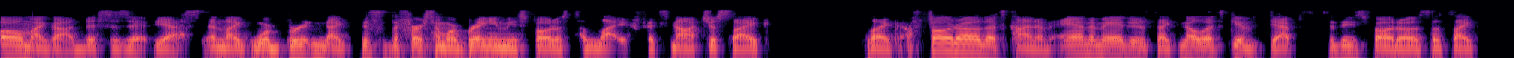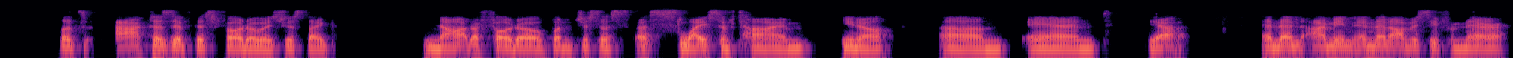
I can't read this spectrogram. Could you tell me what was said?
oh my God, this is it. Yes. And like we're bringing like this is the first time we're bringing these photos to life. It's not just like like a photo that's kind of animated. It's like, no, let's give depth to these photos. Let's like, let's act as if this photo is just like not a photo, but just a, a slice of time, you know? Um, and yeah. And then, I mean, and then obviously from there,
